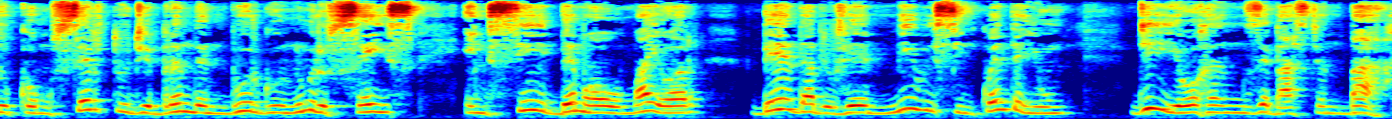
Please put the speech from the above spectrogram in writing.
O Concerto de Brandemburgo número 6 em Si bemol maior, BWV 1051, de Johann Sebastian Bach.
